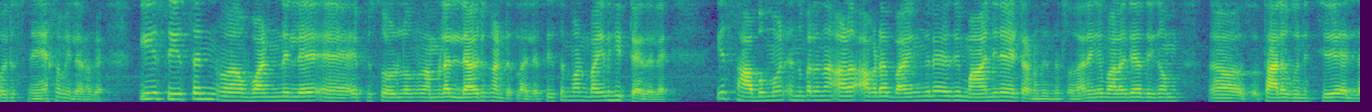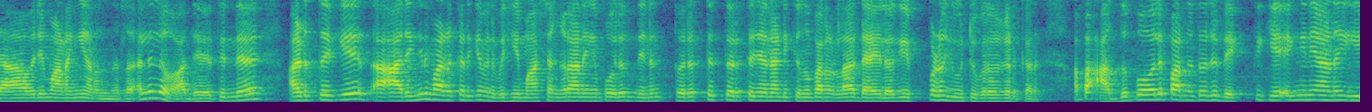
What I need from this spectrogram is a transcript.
ഒരു സ്നേഹമില്ല എന്നൊക്കെ. ഈ സീസൺ വണ്ണിലെ എപ്പിസോഡിലും നമ്മളെല്ലാവരും കണ്ടിട്ടുള്ളതല്ലേ സീസൺ വൺ ഭയങ്കര ഹിറ്റായതല്ലേ ഈ സാബുമോൻ എന്ന് പറയുന്ന ആൾ അവിടെ ഭയങ്കര ഒരു മാന്യനായിട്ടാണ് നിന്നിട്ടുള്ളത്. അല്ലെങ്കിൽ വളരെയധികം തലകുനിച്ച് തല കുനിച്ച് എല്ലാവരും വണങ്ങിയാണ് നിന്നിട്ടുള്ളത്. അല്ലല്ലോ അദ്ദേഹത്തിന്റെ അടുത്തേക്ക് ആരെങ്കിലും വഴക്കടിക്കാൻ വരും. ഇപ്പോൾ ഹിമാശങ്കർ ആണെങ്കിൽ പോലും നിന്നെ തുരത്തി തുരത്തി ഞാൻ അടിക്കുന്നു പറഞ്ഞുള്ള ഡയലോഗ് ഇപ്പോഴും യൂട്യൂബിലൊക്കെ കിടക്കുകയാണ് അപ്പോൾ അതുപോലെ പറഞ്ഞിട്ടൊരു വ്യക്തിക്ക് എങ്ങനെയാണ് ഈ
